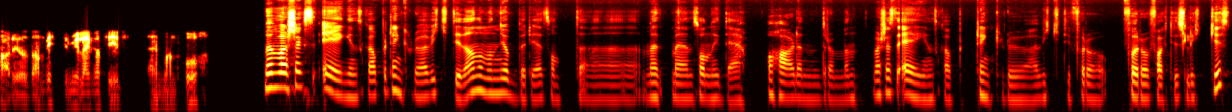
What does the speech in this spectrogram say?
tar det jo vanvittig mye lengre tid enn man tror. Men hva slags egenskaper tenker du er viktig da, når man jobber sånt, eh, med, med, en sånn idé og har denne drømmen? Hva slags egenskaper tenker du er viktig for å, for å faktisk lykkes?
